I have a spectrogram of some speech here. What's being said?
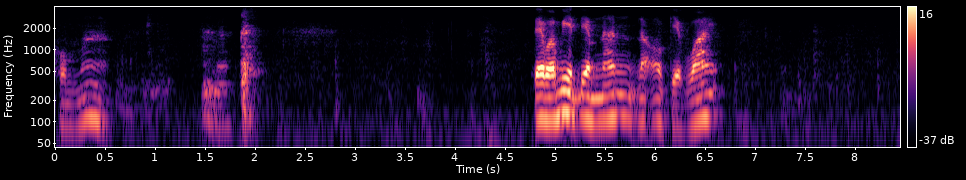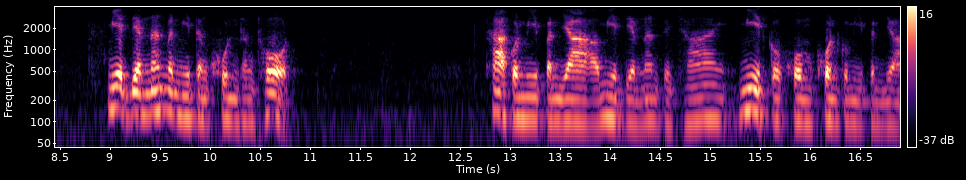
คมมากนะแต่ว่ามีดเล่มนั้นเราเอาเก็บไว้ มีดเล่มนั้นมันมีทั้งคุณทั้งโทษ ถ้าคนมีปัญญาเอามีดเล่มนั้นไปใช้ มีดก็คมคนก็มีปัญญา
